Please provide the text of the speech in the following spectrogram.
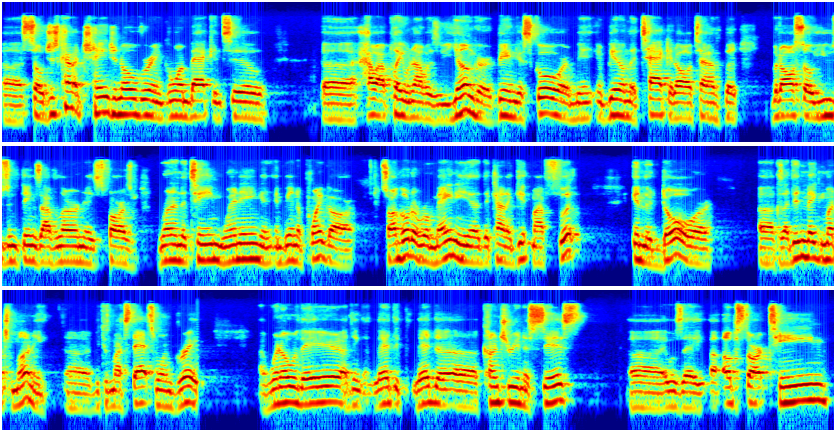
Uh, so just kind of changing over and going back into uh, how I played when I was younger, being a scorer and being, and being, on the attack at all times, but but also using things I've learned as far as running the team, winning, and, and being a point guard. So I go to Romania to kind of get my foot in the door because uh, I didn't make much money uh, because my stats weren't great. I went over there. I think I led the, led the uh, country in assists. Uh, it was a, a, upstart team,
